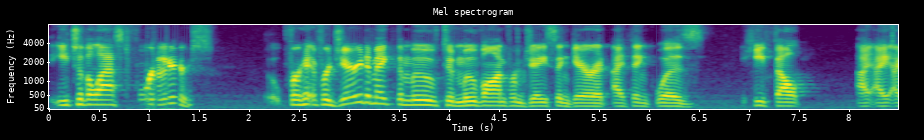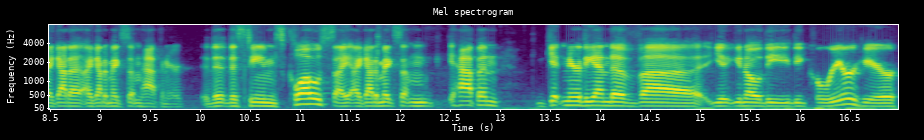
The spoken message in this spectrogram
Each of the last four years, for for Jerry to make the move to move on from Jason Garrett, I think was he felt I, I, I gotta I gotta make something happen here. This team's close. I, I gotta make something happen get near the end of uh, you, you know the the career here,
